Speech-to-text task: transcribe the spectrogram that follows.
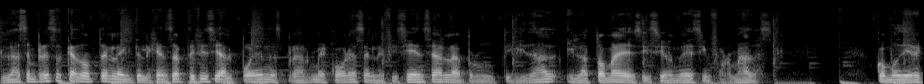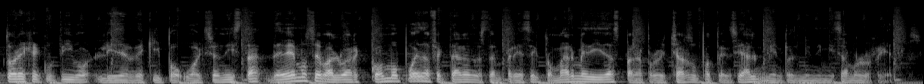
Las empresas que adopten la inteligencia artificial pueden esperar mejoras en la eficiencia, la productividad y la toma de decisiones informadas. Como director ejecutivo, líder de equipo o accionista, debemos evaluar cómo puede afectar a nuestra empresa y tomar medidas para aprovechar su potencial mientras minimizamos los riesgos.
